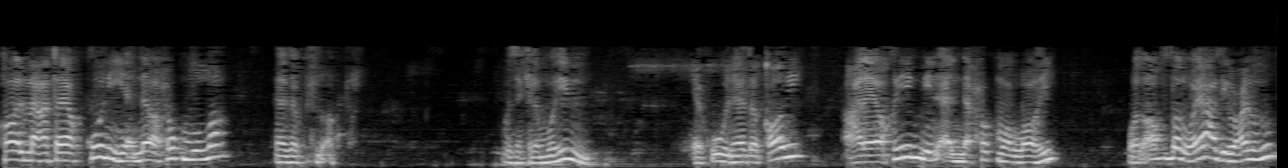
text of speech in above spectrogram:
قال مع تيقنه أنه حكم الله هذا كفر أكبر. وهذا كلام مهم. يقول هذا القاضي على يقين من أن حكم الله والأفضل ويعدل عنه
